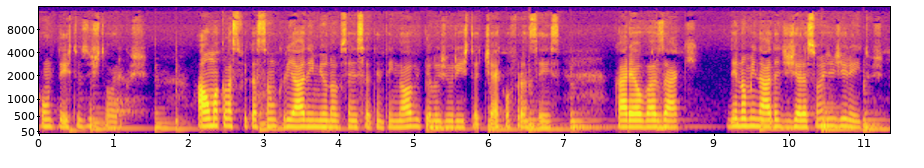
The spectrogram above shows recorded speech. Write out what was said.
contextos históricos. Há uma classificação criada em 1979 pelo jurista tcheco-francês Karel Vazak, denominada de gerações de direitos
